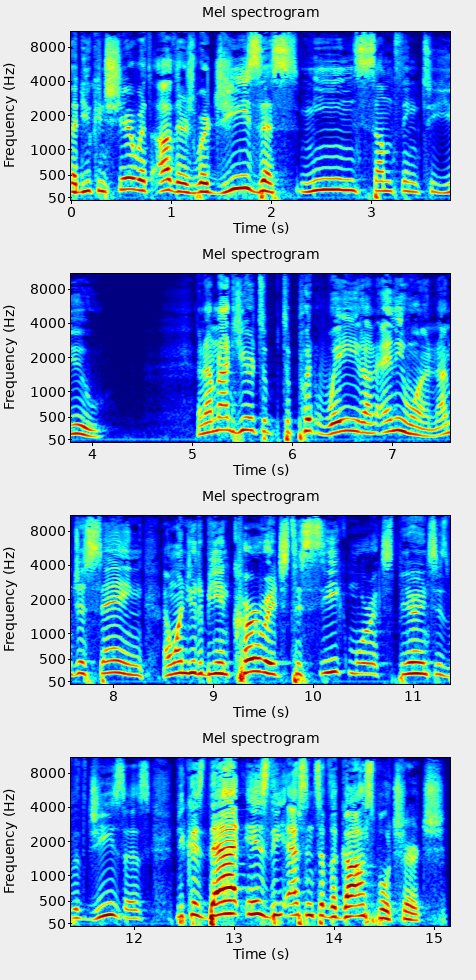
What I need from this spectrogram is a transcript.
that you can share with others where Jesus means something to you? And I'm not here to, to put weight on anyone. I'm just saying I want you to be encouraged to seek more experiences with Jesus because that is the essence of the gospel, church.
